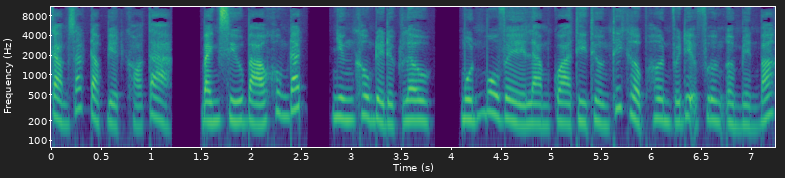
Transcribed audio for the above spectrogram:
cảm giác đặc biệt khó tả. Bánh xíu báo không đắt nhưng không để được lâu, muốn mua về làm quà thì thường thích hợp hơn với địa phương ở miền Bắc.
